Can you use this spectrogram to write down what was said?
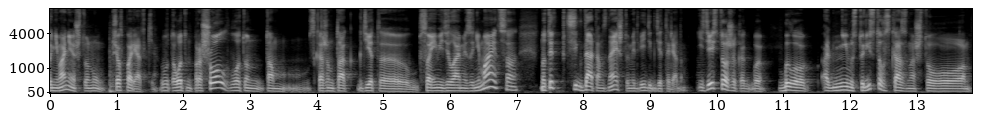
понимание, что ну все в порядке. Вот, а вот он прошел, вот он там, скажем так, где-то своими делами занимается, но ты всегда там знаешь, что медведи где-то рядом. И здесь тоже как бы было одним из туристов сказано, что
